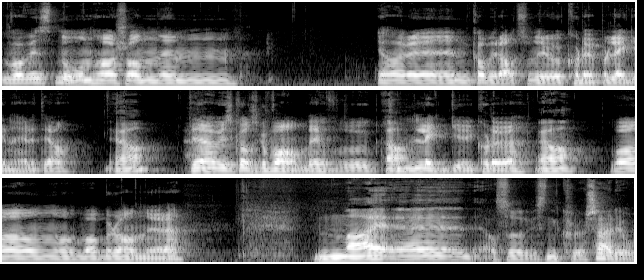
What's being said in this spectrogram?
hva hvis noen har sånn um, Jeg har en kamerat som driver og klør på leggene hele tida. ja. Det er visst ganske vanlig. Ja. Leggekløe. Ja. Hva, hva burde han gjøre? Nei, eh, altså hvis en klør, så er det jo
